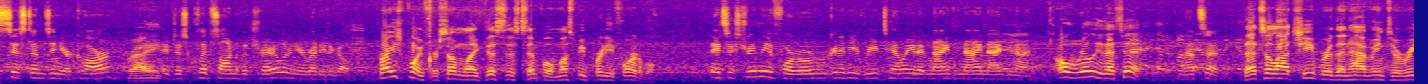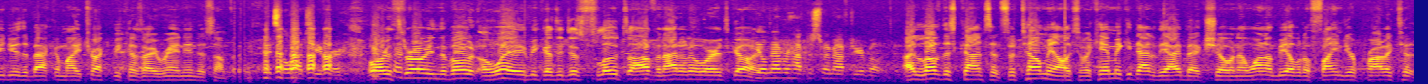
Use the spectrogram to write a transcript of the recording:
systems in your car. Right. It just clips onto the trailer and you're ready to go. Price point for something like this, this simple, must be pretty affordable. It's extremely affordable. We're going to be retailing it at $99.99, Oh, really? That's it? and that's it. That's a lot cheaper than having to redo the back of my truck because I ran into something. It's a lot cheaper. or throwing the boat away because it just floats off and I don't know where it's going. You'll never have to swim after your boat. I love this concept. So tell me, Alex, if I can't make it down to the IBEX show and I want to be able to find your product to,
